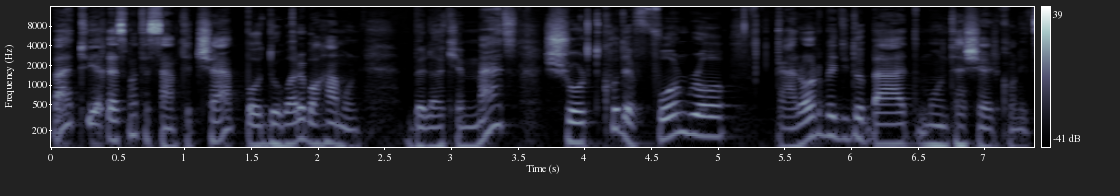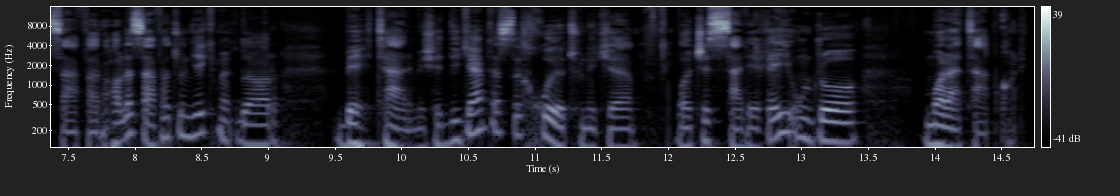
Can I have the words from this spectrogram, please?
بعد توی قسمت سمت چپ با دوباره با همون بلاک متن شورت کد فرم رو قرار بدید و بعد منتشر کنید صفحه رو. حالا صفحتون یک مقدار بهتر میشه. دیگه هم دست خودتونه که با چه سلیقه ای اون رو مرتب کنید.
